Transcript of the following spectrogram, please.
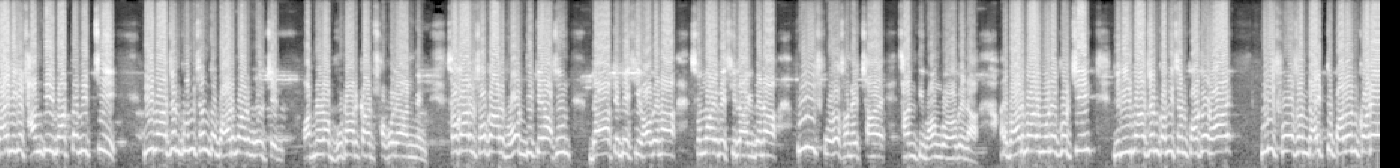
চারিদিকে শান্তির বার্তা দিচ্ছি। নির্বাচন কমিশন তো বারবার বলছেন, আপনারা ভোটার কার্ড সকলে আনবেন। সকাল সকাল ভোট দিতে আসুন, দাঁড়াতে বেশি হবে না, সময় বেশি লাগবে না, পুলিশ প্রশাসনের ছায় শান্তি ভঙ্গ হবে না। আমি বারবার মনে করছি যে নির্বাচন কমিশন কঠোর হয় পুলিশ প্রশাসন দায়িত্ব পালন করে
